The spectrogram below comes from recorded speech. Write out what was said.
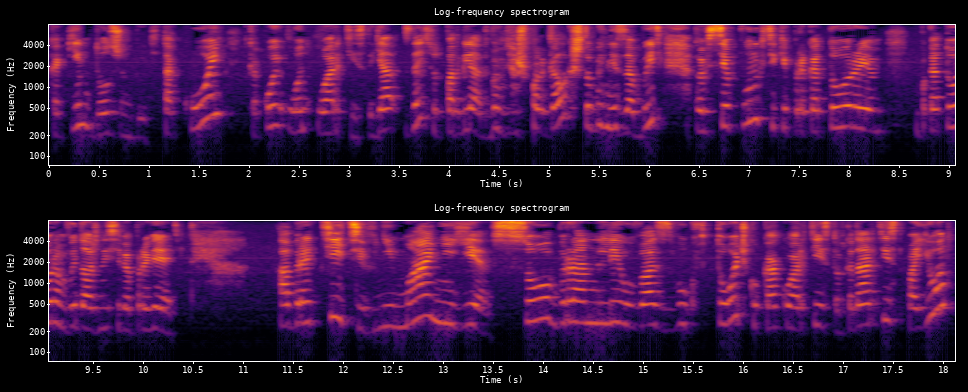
каким должен быть. Такой, какой он у артиста. Я, знаете, тут подглядываю у меня шпаргалка, чтобы не забыть все пунктики, про которые, по которым вы должны себя проверять. Обратите внимание, собран ли у вас звук в точку, как у артиста. Вот когда артист поет,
